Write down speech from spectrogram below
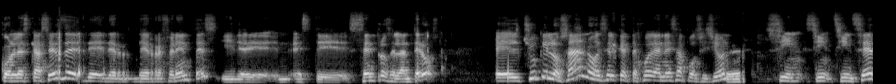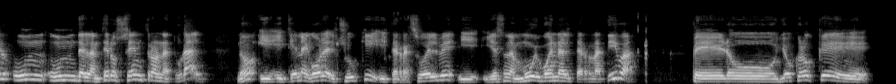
con la escasez de, referentes y de este, centros delanteros, el Chucky Lozano es el que te juega en esa posición sin, sin, sin, ser un, delantero centro natural, ¿no? Y, tiene gol el Chucky y te resuelve y, es una muy buena alternativa. Pero yo creo que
